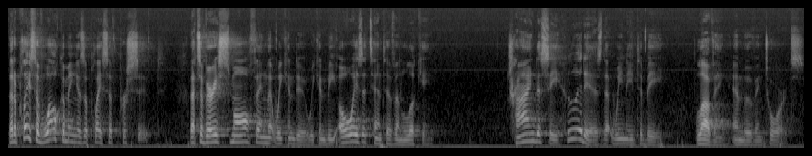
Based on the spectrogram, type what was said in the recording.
That a place of welcoming is a place of pursuit. That's a very small thing that we can do. We can be always attentive and looking, trying to see who it is that we need to be loving and moving towards.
